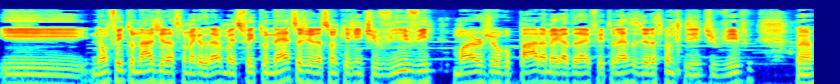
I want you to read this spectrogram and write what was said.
e não feito na geração Mega Drive, mas feito nessa geração que a gente vive, o maior jogo para Mega Drive feito nessa geração que a gente vive, né?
